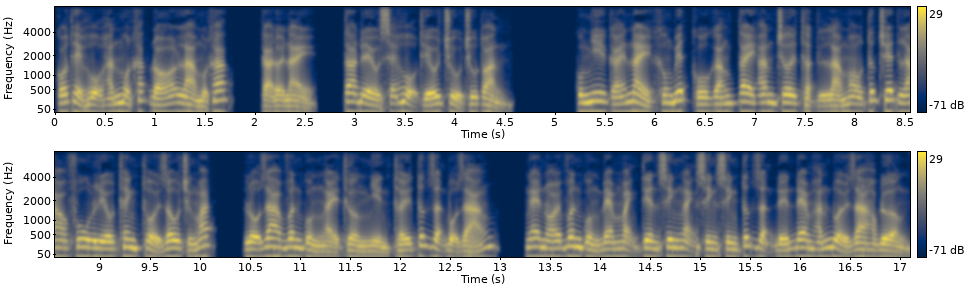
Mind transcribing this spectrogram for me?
có thể hộ hắn một khắc đó là một khắc, cả đời này, ta đều sẽ hộ thiếu chủ chu toàn. Cùng nhi cái này không biết cố gắng tay ăn chơi thật là mau tức chết lao phu liếu thanh thổi dâu trứng mắt, lộ ra vân cuồng ngày thường nhìn thấy tức giận bộ dáng, nghe nói vân cuồng đem mạnh tiên sinh ngạnh sinh sinh tức giận đến đem hắn đuổi ra học đường,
